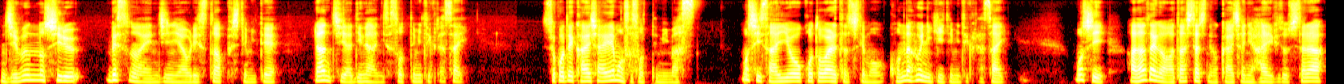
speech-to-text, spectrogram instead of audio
自分の知るベストなエンジニアをリストアップしてみて、ランチやディナーに誘ってみてください。そこで会社へも誘ってみます。もし採用を断れたとしても、こんな風に聞いてみてください。もし、あなたが私たちの会社に入るとしたら、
